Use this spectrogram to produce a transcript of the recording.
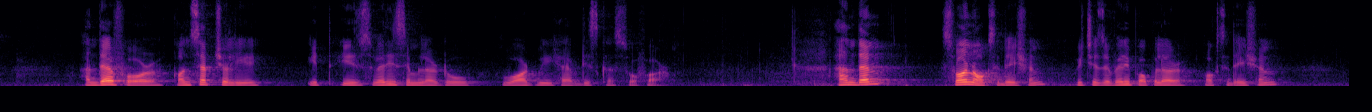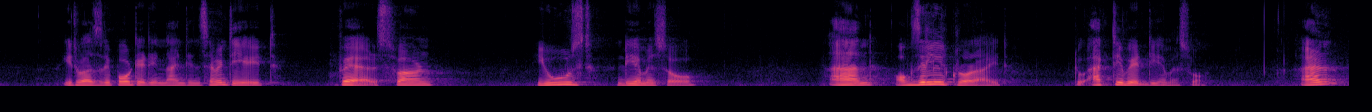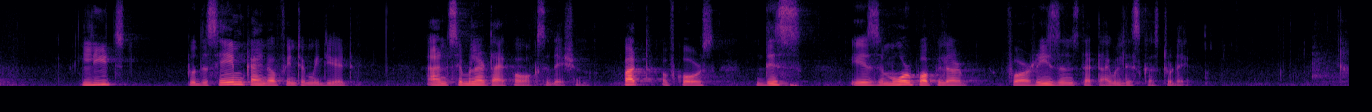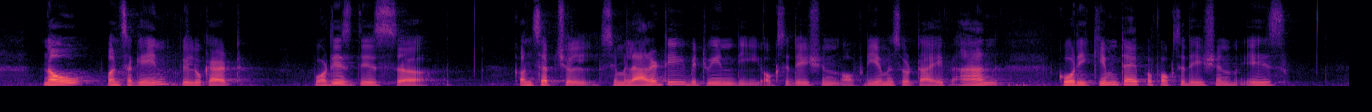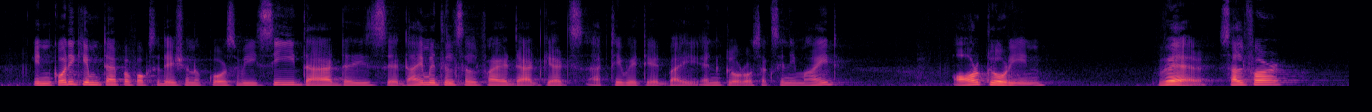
and therefore conceptually it is very similar to what we have discussed so far. And then Swern oxidation which is a very popular oxidation. It was reported in 1978 where Swern used DMSO and oxalyl chloride to activate DMSO and leads to the same kind of intermediate and similar type of oxidation. But of course this is more popular for reasons that I will discuss today. Now once again we look at what is this uh, conceptual similarity between the oxidation of DMSO type and Corey-Kim type of oxidation is in Corey-Kim type of oxidation of course we see that there is a dimethyl sulfide that gets activated by N-chlorosuccinimide or chlorine where sulfur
